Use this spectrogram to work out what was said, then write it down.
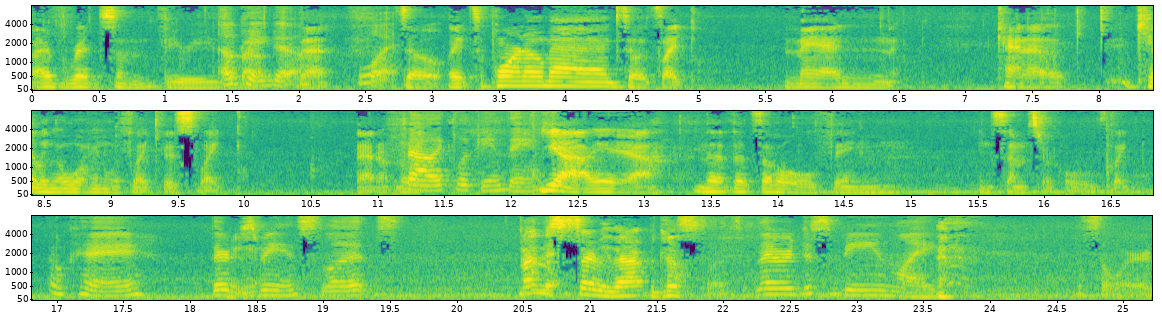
I've read some theories Okay, about go. that. What? So it's a porno mag. So it's like man, kind of killing a woman with like this, like I don't know. Phallic looking thing. Yeah, yeah, yeah. That that's the whole thing in some circles. Like Okay. They're Yeah. just being sluts. not necessarily that, sluts. They were just being like, what's the word?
